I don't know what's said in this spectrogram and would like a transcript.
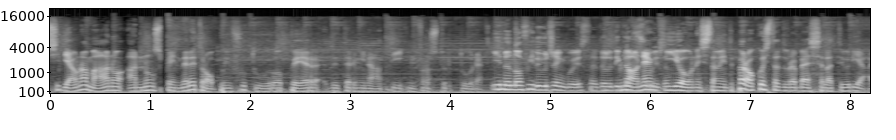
ci dia una mano a non spendere troppo in futuro per determinate infrastrutture. Io non ho fiducia in questo, te lo dico No, subito. neanche io onestamente, però questa dovrebbe essere la teoria.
